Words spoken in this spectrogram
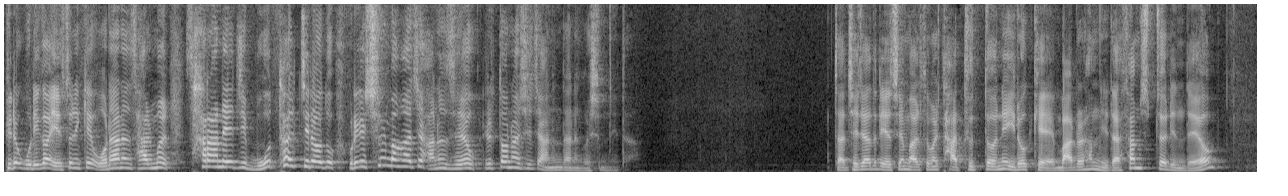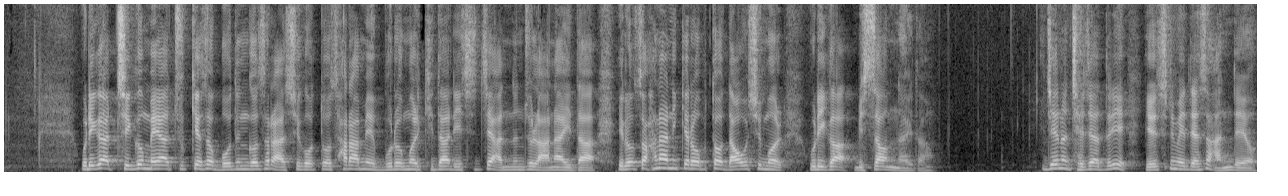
비록 우리가 예수님께 원하는 삶을 살아내지 못할지라도 우리가 실망하지 않으세요. 우리를 떠나시지 않는다는 것입니다. 자, 제자들이 예수의 말씀을 다 듣더니 이렇게 말을 합니다. 30절인데요. 우리가 지금에야 주께서 모든 것을 아시고 또 사람의 물음을 기다리시지 않는 줄 아나이다. 이로써 하나님께로부터 나오심을 우리가 믿사옵나이다. 이제는 제자들이 예수님에 대해서 안 돼요.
